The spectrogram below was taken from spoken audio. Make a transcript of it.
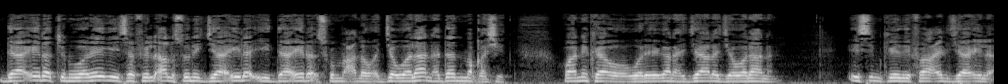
daa'iratun wareegeysa fi lalsuni jaa'ila iyo daa'ira isku macno jawalaan haddaad maqashid. Waa ninkaa oo wareeganay jaala jawalaanan. Isimkeedii faacil jaa'ila.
